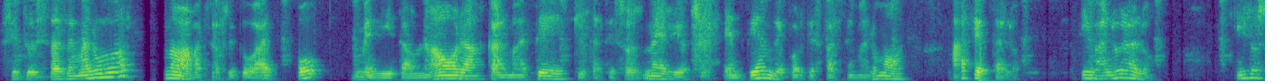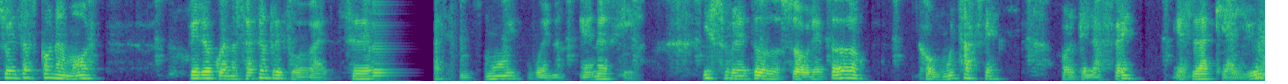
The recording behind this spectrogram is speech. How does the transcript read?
Si tú estás de mal humor, no hagas el ritual o medita una hora, cálmate, quítate esos nervios, entiende por qué estás de mal humor acéptalo y valóralo y lo sueltas con amor. Pero cuando se hace un ritual, se debe hacer muy buena energía. Y sobre todo, sobre todo, con mucha fe, porque la fe es la que ayuda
